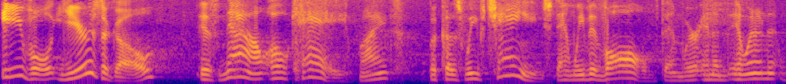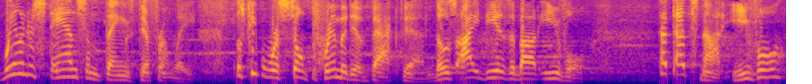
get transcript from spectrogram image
evil years ago is now okay, right? Because we've changed and we've evolved and we're in a, we're in a, we understand some things differently. Those people were so primitive back then. Those ideas about evil, that, that's not evil.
